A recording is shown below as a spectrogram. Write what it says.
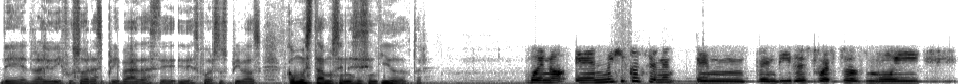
de radiodifusoras privadas, de, esfuerzos privados. ¿Cómo estamos en ese sentido, doctora? Bueno, en México se han em, emprendido esfuerzos muy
